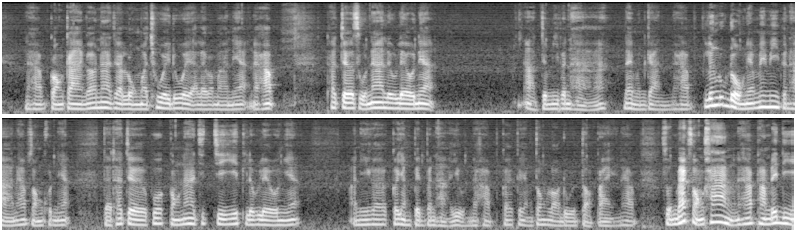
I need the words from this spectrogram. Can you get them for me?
ๆนะครับกองกลางก็น่าจะลงมาช่วยด้วยอะไรประมาณนี้นะครับ ถ้าเจอศูนย์หน้าเร็วๆเนี่ยอาจจะมีปัญหาได้เหมือนกันนะครับ เรื่องลูกโด่งเนี่ยไม่มีปัญหานะครับสองคนเนี้ยแต่ถ้าเจอพวกกองหน้าจี๊ดๆเร็วๆอย่างเงี้ย อันนี้ก็ก็ยังเป็นปัญหาอยู่นะครับก็ก็ยังต้องรอดูต่อไปนะครับ ส่วนแบ็กสองข้างนะครับทำได้ดี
